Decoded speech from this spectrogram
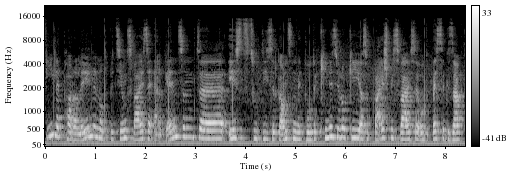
viele Parallelen oder beziehungsweise ergänzend äh, ist zu dieser ganzen Methode Kinesiologie, also beispielsweise oder besser gesagt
